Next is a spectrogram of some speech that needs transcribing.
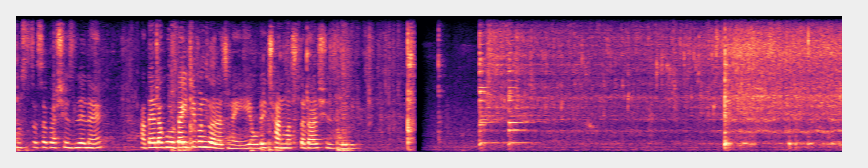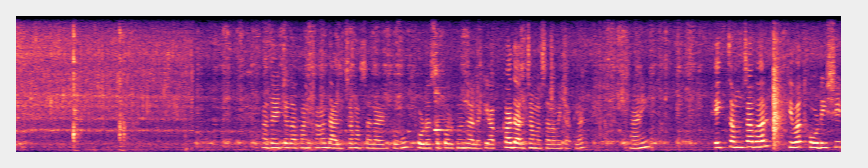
मस्त सगळं शिजलेलं आहे. आता याला घोटायची पण गरज नाही एवढी छान मस्त डाळ शिजलेली. आता याच्यात आपण हा दालचा मसाला ॲड करू. थोडंसं परतून झालं की अख्खा दालचा मसाला मी टाकला आणि एक चमचाभर किंवा थोडीशी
